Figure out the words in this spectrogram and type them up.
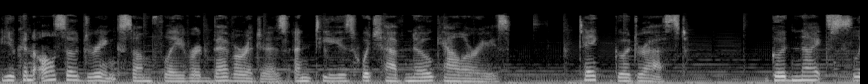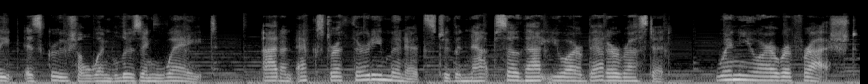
You can also drink some flavored beverages and teas which have no calories. Take good rest. Good night's sleep is crucial when losing weight. Add an extra 30 minutes to the nap so that you are better rested. When you are refreshed,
